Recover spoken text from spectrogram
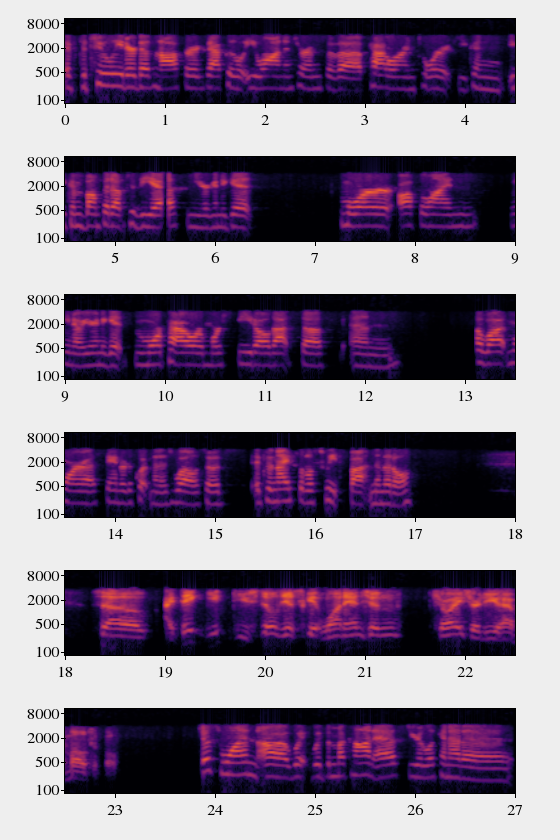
if the two liter doesn't offer exactly what you want in terms of uh, power and torque, you can you can bump it up to the S, and you're going to get more off the line. You know, you're going to get more power, more speed, all that stuff, and a lot more uh, standard equipment as well. So it's it's a nice little sweet spot in the middle. So I think you, you still just get one engine choice, or do you have multiple? Just one. Uh, with, with the Macan S, you're looking at a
